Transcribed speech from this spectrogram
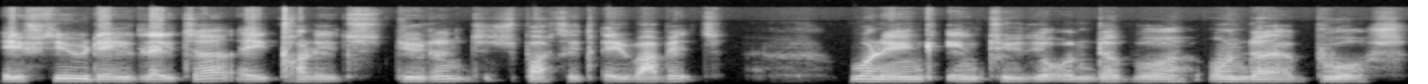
A few days later, a college student spotted a rabbit running into the underbrush.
